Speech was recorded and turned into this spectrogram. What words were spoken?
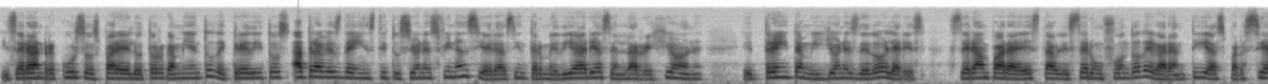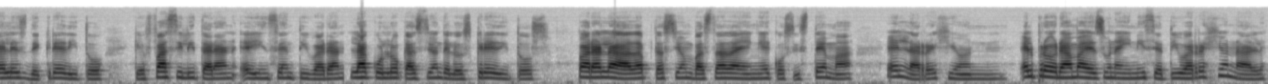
y serán recursos para el otorgamiento de créditos a través de instituciones financieras intermediarias en la región y 30 millones de dólares serán para establecer un fondo de garantías parciales de crédito que facilitarán e incentivarán la colocación de los créditos para la adaptación basada en ecosistema en la región. El programa es una iniciativa regional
